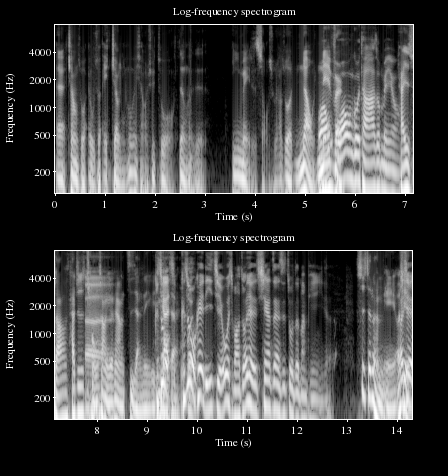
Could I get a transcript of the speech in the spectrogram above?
呃这样说，哎，我说，哎，Joe，你会不会想要去做任何的医美的手术？他说，No，Never。我问过他，他说没有。他是说，他就是崇尚一个非常自然的一个。可是，可是我可以理解为什么要做，而且现在真的是做的蛮便宜的。是真的很便宜，而且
